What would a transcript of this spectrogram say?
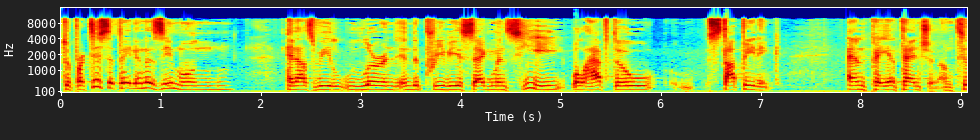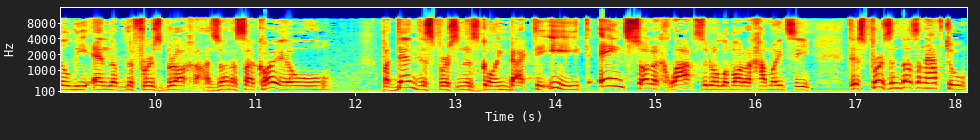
to participate in a zimun, and as we learned in the previous segments, he will have to stop eating and pay attention until the end of the first bracha. Hazon sakoil. But then this person is going back to eat. This person doesn't have to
